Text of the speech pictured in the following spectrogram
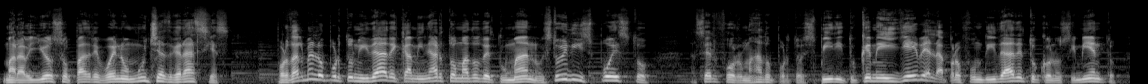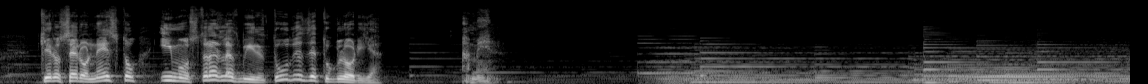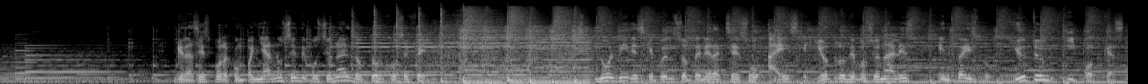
Maravilloso Padre bueno, muchas gracias por darme la oportunidad de caminar tomado de tu mano. Estoy dispuesto a ser formado por tu espíritu, que me lleve a la profundidad de tu conocimiento. Quiero ser honesto y mostrar las virtudes de tu gloria. Amén. Gracias por acompañarnos en Devocional Dr. José Félix. No olvides que puedes obtener acceso a este y otros devocionales en Facebook, YouTube y podcast.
